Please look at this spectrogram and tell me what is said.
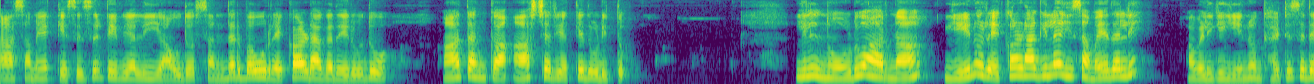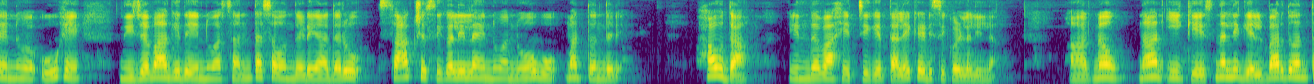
ಆ ಸಮಯಕ್ಕೆ ಸಿ ಸಿ ಟಿ ವಿಯಲ್ಲಿ ಯಾವುದೋ ಸಂದರ್ಭವೂ ರೆಕಾರ್ಡ್ ಆಗದೇ ಇರುವುದು ಆತಂಕ, ಆಶ್ಚರ್ಯಕ್ಕೆ ದೂಡಿತ್ತು. ಇಲ್ಲಿ ನೋಡು ಆರ್ನ, ಏನು ರೆಕಾರ್ಡ್ ಆಗಿಲ್ಲ ಈ ಸಮಯದಲ್ಲಿ? ಅವಳಿಗೆ ಏನೋ ಘಟಿಸಿದೆ ಎನ್ನುವ ಊಹೆ ನಿಜವಾಗಿದೆ ಎನ್ನುವ ಸಂತಸ ಒಂದೆಡೆಯಾದರೂ ಸಾಕ್ಷಿ ಸಿಗಲಿಲ್ಲ ಎನ್ನುವ ನೋವು ಮತ್ತೊಂದೆಡೆ. ಹೌದಾ? ಎಂದವ ಹೆಚ್ಚಿಗೆ ತಲೆ ಕೆಡಿಸಿಕೊಳ್ಳಲಿಲ್ಲ. ಆರ್ನವ್, ನಾನು ಈ ಕೇಸ್ನಲ್ಲಿ ಗೆಲ್ಬಾರ್ದು ಅಂತ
